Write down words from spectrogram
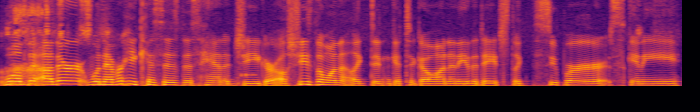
Well, the other, whenever he kisses this Hannah G girl, she's the one that like didn't get to go on any of the dates. Like super skinny,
